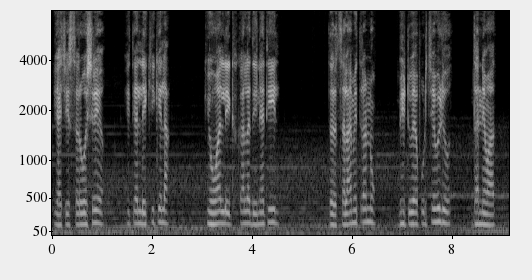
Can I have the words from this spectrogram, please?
याचे सर्व श्रेय हे त्या लेखिकेला किंवा लेखकाला देण्यात येईल. तर चला मित्रांनो भेटूया पुढच्या व्हिडिओत. धन्यवाद.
